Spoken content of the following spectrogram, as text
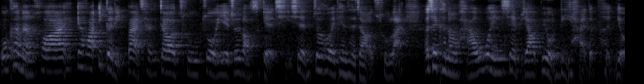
我可能花要花一个礼拜才交得出作业，就是老师给的期限，最后一天才交得出来，而且可能我还要问一些比较比我厉害的朋友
